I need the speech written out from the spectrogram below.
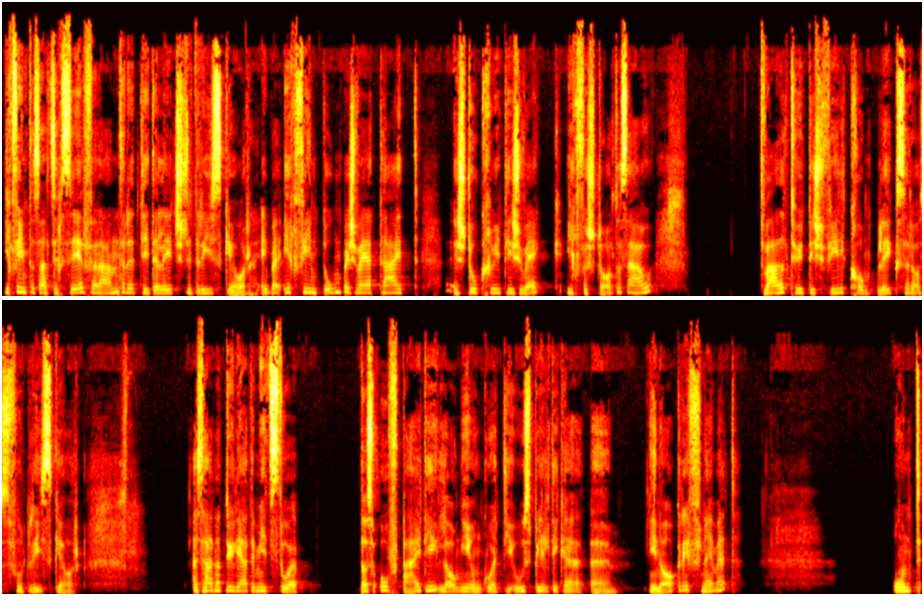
Ich finde, das hat sich sehr verändert in den letzten 30 Jahren. Eben, ich finde, die Unbeschwertheit ein Stück weit ist weg. Ich verstehe das auch. Die Welt heute ist viel komplexer als vor 30 Jahren. Es hat natürlich auch damit zu tun, dass oft beide lange und gute Ausbildungen äh, in Angriff nehmen. Und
